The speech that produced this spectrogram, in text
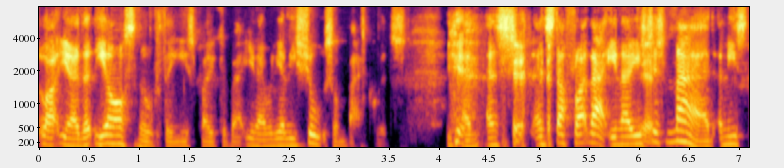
like you know that the Arsenal thing you spoke about, you know, when he had his shorts on backwards yeah. and and, s- and stuff like that. You know, he's Yeah. just mad, and he's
